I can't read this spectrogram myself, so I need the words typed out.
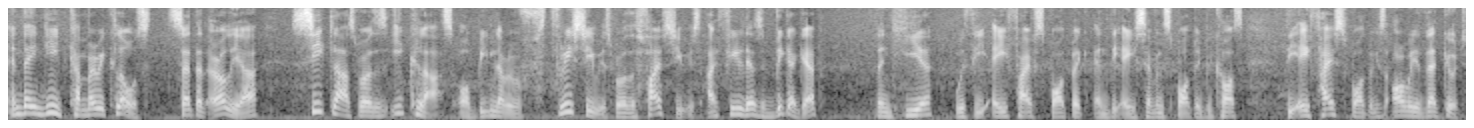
and they indeed come very close. Said that earlier, C-Class versus E-Class or BMW 3 Series versus 5 Series. I feel there's a bigger gap than here with the A5 Sportback and the A7 Sportback because the A5 Sportback is already that good.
